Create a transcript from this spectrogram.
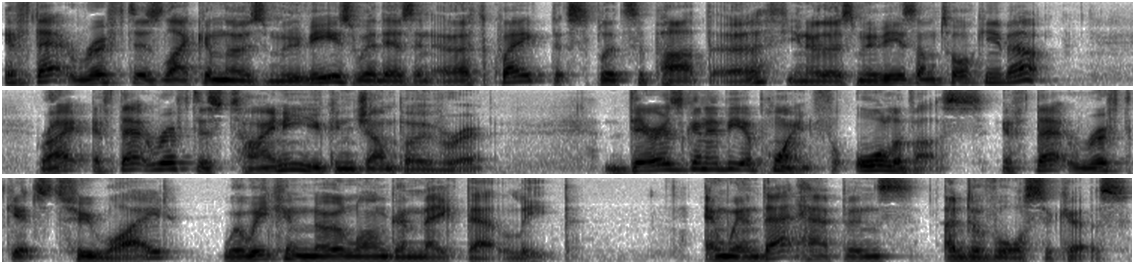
If that rift is like in those movies where there's an earthquake that splits apart the earth, you know those movies I'm talking about? Right? If that rift is tiny, you can jump over it. There is going to be a point for all of us, if that rift gets too wide, where we can no longer make that leap. And when that happens, a divorce occurs.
